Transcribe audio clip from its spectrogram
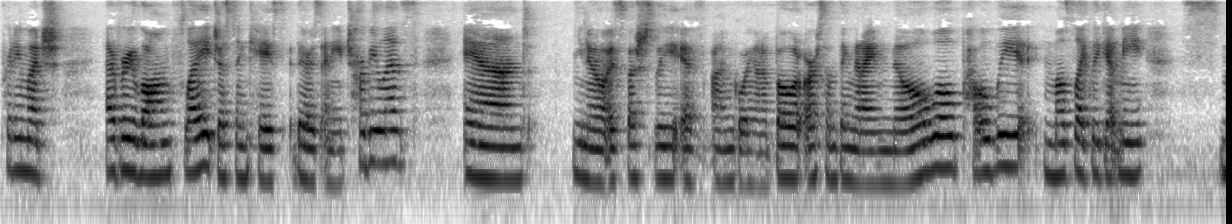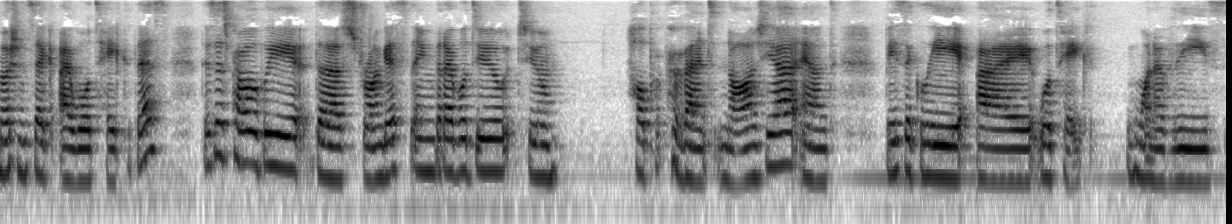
pretty much every long flight just in case there's any turbulence and you know, especially if I'm going on a boat or something that I know will probably most likely get me motion sick, I will take this. This is probably the strongest thing that I will do to help prevent nausea and basically I will take one of these.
